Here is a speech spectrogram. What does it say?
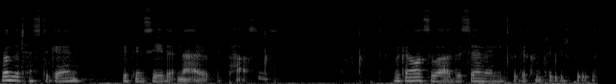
run the test again, we can see that now it passes. We can also add the same in for the completed field.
